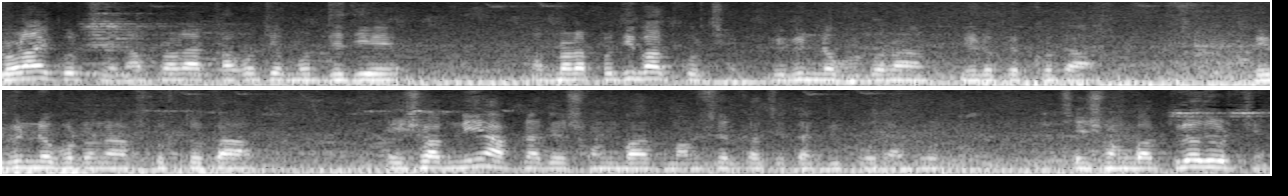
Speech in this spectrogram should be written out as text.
লড়াই করছেন, আপনারা কাগজের মধ্যে দিয়ে আপনারা প্রতিবাদ করছেন, বিভিন্ন ঘটনা নিরপেক্ষতা, বিভিন্ন ঘটনা সত্যতা, এইসব নিয়ে আপনাদের সংবাদ, মানুষের কাছে তার বিপদ, আপদ, সেই সংবাদ তুলে ধরছেন।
